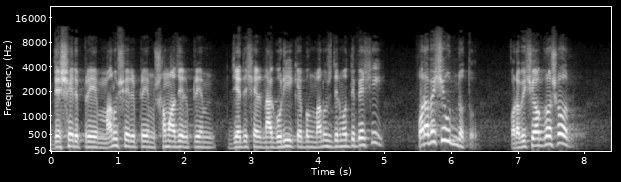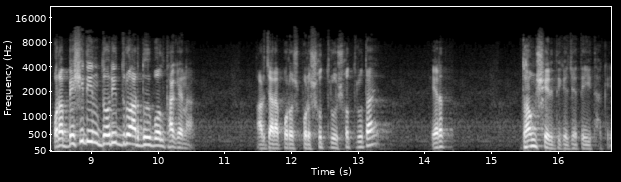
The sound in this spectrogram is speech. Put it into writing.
দেশের প্রেম, মানুষের প্রেম, সমাজের প্রেম, যে দেশের নাগরিক এবং মানুষদের মধ্যে বেশি, ওরা বেশি উন্নত, ওরা বেশি অগ্রসর, ওরা বেশি দিন দরিদ্র আর দুর্বল থাকে না। আর যারা পরস্পর শত্রু, শত্রুতায়, এরা ধ্বংসের দিকে যেতেই থাকে।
